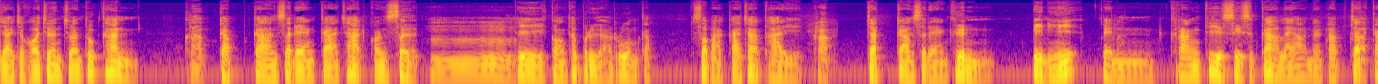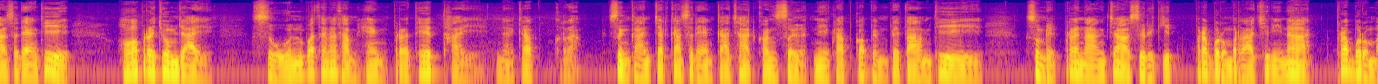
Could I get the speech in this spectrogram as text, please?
อยากจะขอเชิญชวนทุกท่านครับกับการแสดงกาชาติคอนเสิร์ตอืมที่กองทัพเรือร่วมกับ สภากาชาติไทยครับจัดการแสดงขึ้น ปีนี้เป็นครั้งที่ 49 แล้วนะครับ จัดการแสดงที่หอประชุมใหญ่ ศูนย์วัฒนธรรมแห่งประเทศไทยนะครับครับ ซึ่งการจัดการแสดงกาชาติคอนเสิร์ตนี้ครับก็เป็นไปตามที่สมเด็จพระนางเจ้าสิริกิติ์พระบรมราชินีนาถพระบรม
